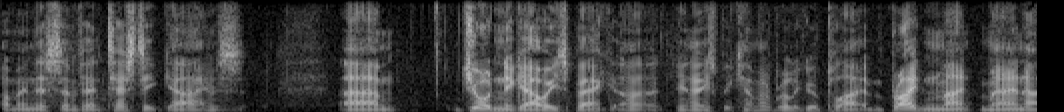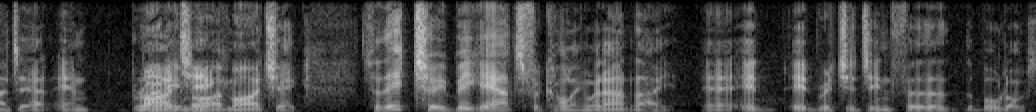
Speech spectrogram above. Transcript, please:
I mean, there's some fantastic games. Um, Jordan De Goey's back. Uh, you know, he's become a really good player. Brayden Maynard's out, and Brody Mihocek. So they're two big outs for Collingwood, aren't they? Uh, Ed, Ed Richards in for the Bulldogs.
